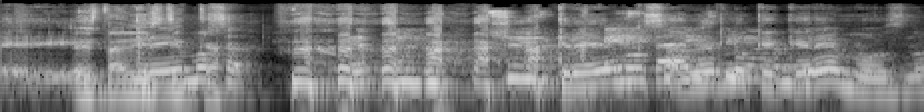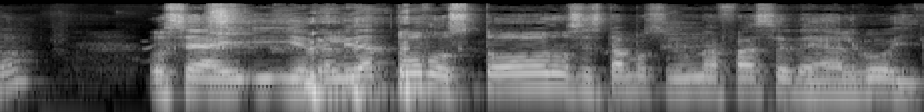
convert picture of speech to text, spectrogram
Eh, Estadística. Creemos, saber lo que queremos, ¿no? O sea, y en realidad todos, todos estamos en una fase de algo y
